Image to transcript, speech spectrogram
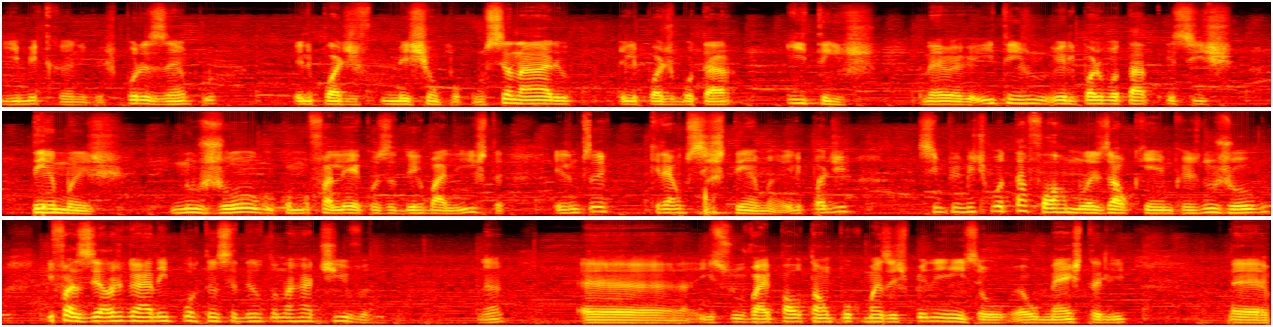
e mecânicas. Por exemplo, ele pode mexer um pouco no cenário, ele pode botar itens, né? Itens, ele pode botar esses temas no jogo, como eu falei, a coisa do herbalista, ele não precisa criar um sistema, ele pode simplesmente botar fórmulas alquímicas no jogo e fazer elas ganharem importância dentro da narrativa, né? É, isso vai pautar um pouco mais a experiência. O, é o mestre ali é,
